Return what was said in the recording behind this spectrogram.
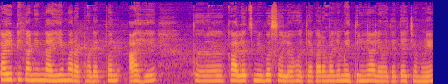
काही ठिकाणी नाही आहे मराठवाड्यात पण आहे. तर कालच मी बसवल्या होत्या कारण माझ्या मैत्रिणी आल्या होत्या त्याच्यामुळे.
